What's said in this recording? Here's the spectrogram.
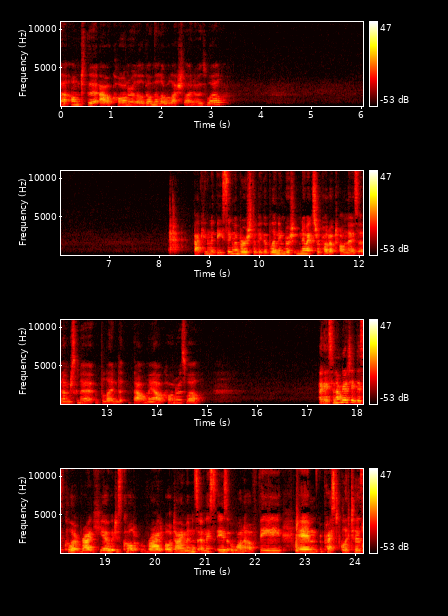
that onto the outer corner a little bit on the lower lash line as well. Back in with the Sigma brush, the bigger blending brush, no extra product on this and I'm just going to blend that on the outer corner as well. Okay, so now I'm going to take this colour right here, which is called Ride or Diamonds, and this is one of the um, pressed glitters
